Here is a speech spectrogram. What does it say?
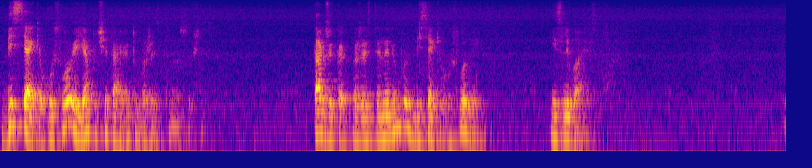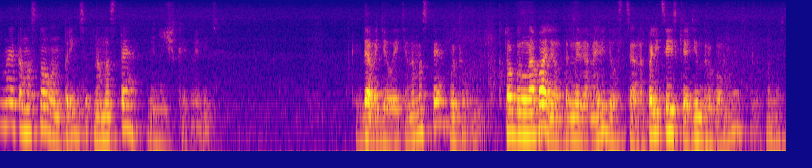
Без всяких условий я почитаю эту божественную сущность. Так же, как божественная любовь, без всяких условий изливается. На этом основан принцип намасте ведической традиции. Когда вы делаете намасте, вот кто был на Бали, он там, наверное, видел сцену, полицейский один другому. Намасте.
